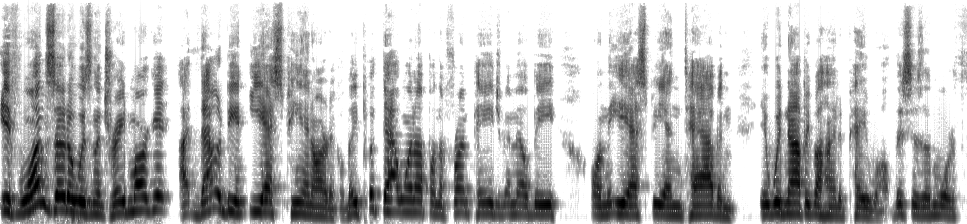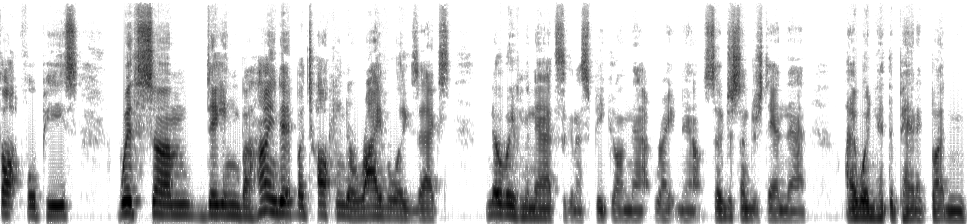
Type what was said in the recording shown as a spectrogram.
if Juan Soto was in the trade market, I, that would be an ESPN article. They put that one up on the front page of MLB on the ESPN tab, and it would not be behind a paywall. This is a more thoughtful piece with some digging behind it, but talking to rival execs. Nobody from the Nats is going to speak on that right now. So just understand that. I wouldn't hit the panic button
